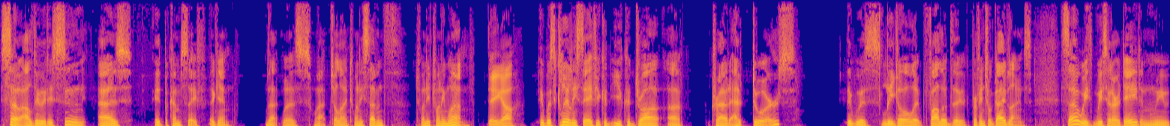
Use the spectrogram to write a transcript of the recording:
So I'll do it as soon as it becomes safe again. That was what, July 27th, 2021. There you go. It was clearly safe. You could you could draw a crowd outdoors. It was legal. It followed the provincial guidelines. So we we set our date and we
